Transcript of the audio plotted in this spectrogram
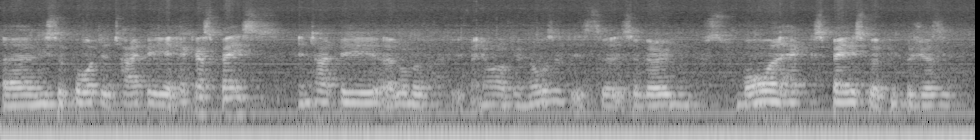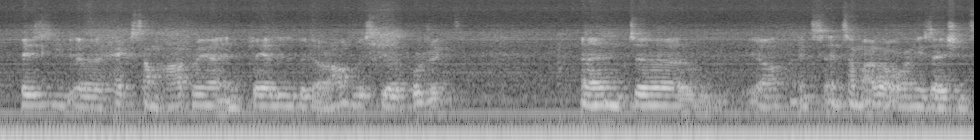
Uh, we support the Taipei hackerspace in Taipei. I don't know if anyone of you knows it. It's a, it's a very small hack space where people just basically uh, hack some hardware and play a little bit around with their projects. And uh, yeah, and, and, some other organizations.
